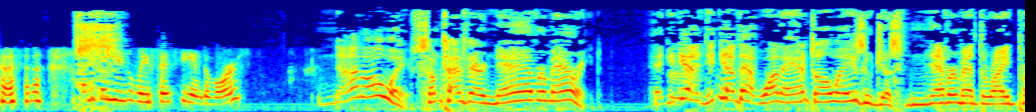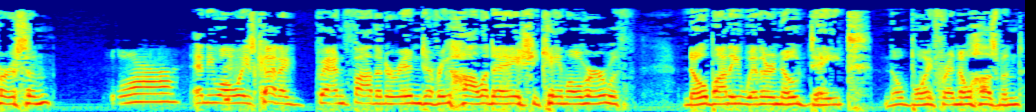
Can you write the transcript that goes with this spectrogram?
Aren't they usually 50 and divorced? Not always. Sometimes they're never married. Didn't you, didn't you have that one aunt always who just never met the right person? Yeah. And you always kind of grandfathered her into every holiday. She came over with nobody with her, no date, no boyfriend, no husband,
